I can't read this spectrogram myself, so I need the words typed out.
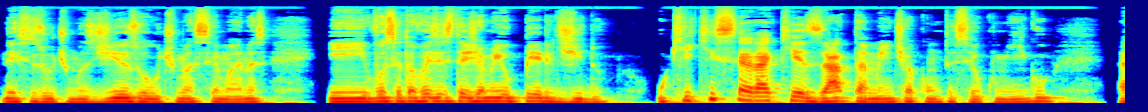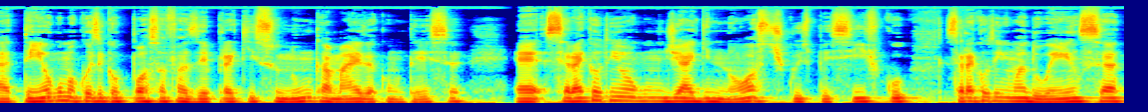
nesses últimos dias ou últimas semanas, e você talvez esteja meio perdido. O que, que será que exatamente aconteceu comigo? Uh, tem alguma coisa que eu possa fazer para que isso nunca mais aconteça? É, será que eu tenho algum diagnóstico específico? Será que eu tenho uma doença?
